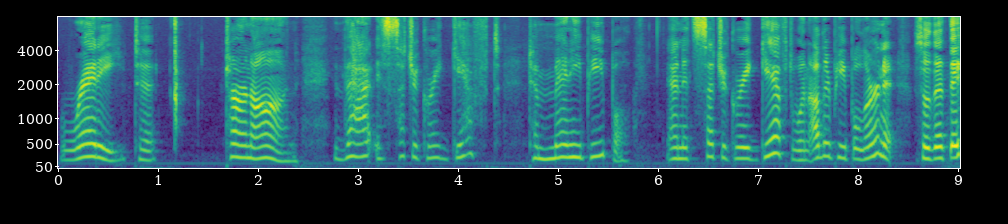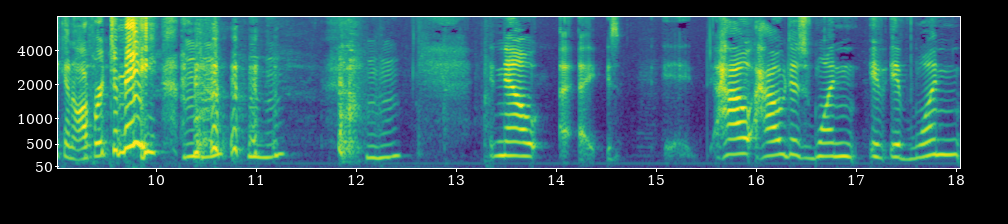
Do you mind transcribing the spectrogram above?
ready to turn on. That is such a great gift to many people. And it's such a great gift when other people learn it so that they can offer it to me. Now, uh, uh, how how does one if if one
